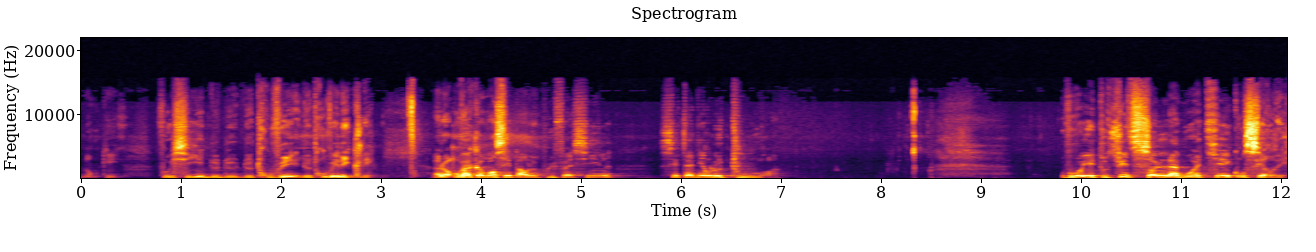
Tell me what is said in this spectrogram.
donc il faut essayer de, trouver, de trouver les clés. Alors, on va commencer par le plus facile, c'est-à-dire le tour. Vous voyez tout de suite, seule la moitié est conservée.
